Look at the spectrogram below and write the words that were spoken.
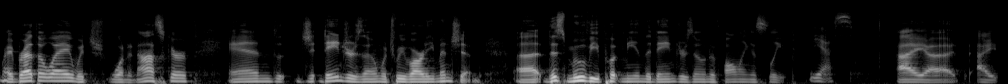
My Breath Away," which won an Oscar, and J- "Danger Zone," which we've already mentioned. Uh, this movie put me in the danger zone of falling asleep. Yes. I uh, I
